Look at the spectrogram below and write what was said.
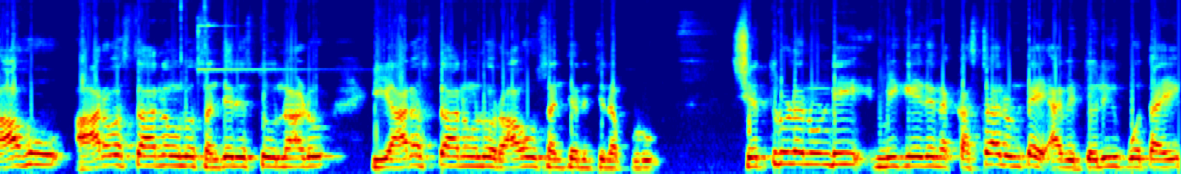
రాహు ఆరవ స్థానంలో సంచరిస్తూ ఉన్నాడు. ఈ ఆరవ స్థానంలో రాహు సంచరించినప్పుడు శత్రువుల నుండి మీకు ఏదైనా కష్టాలు ఉంటే అవి తొలగిపోతాయి.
